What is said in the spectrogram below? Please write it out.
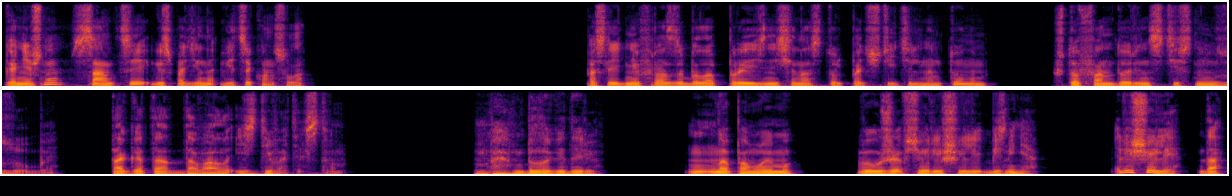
Конечно, с санкцией господина вице-консула. Последняя фраза была произнесена столь почтительным тоном, что Фандорин стиснул зубы. Так это отдавало издевательством. — Благодарю. Но, по-моему, вы уже все решили без меня. — Решили, да.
